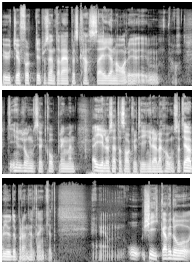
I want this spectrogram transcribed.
utgör 40% av Apples kassa i januari. Ehm, ja, det är en långsökt koppling men jag gillar att sätta saker och ting i relation så att jag bjuder på den helt enkelt. Ehm, och kikar vi då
